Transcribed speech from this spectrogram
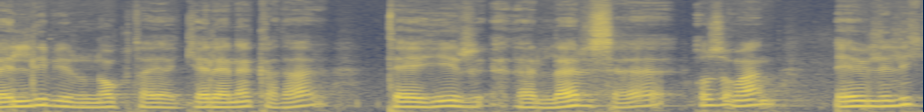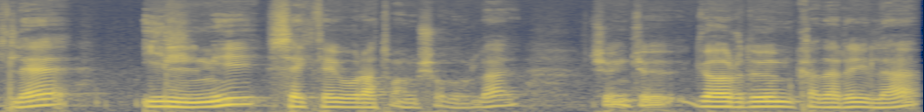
belli bir noktaya gelene kadar tehir ederlerse o zaman evlilikle ilmi sekteye uğratmamış olurlar. Çünkü gördüğüm kadarıyla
